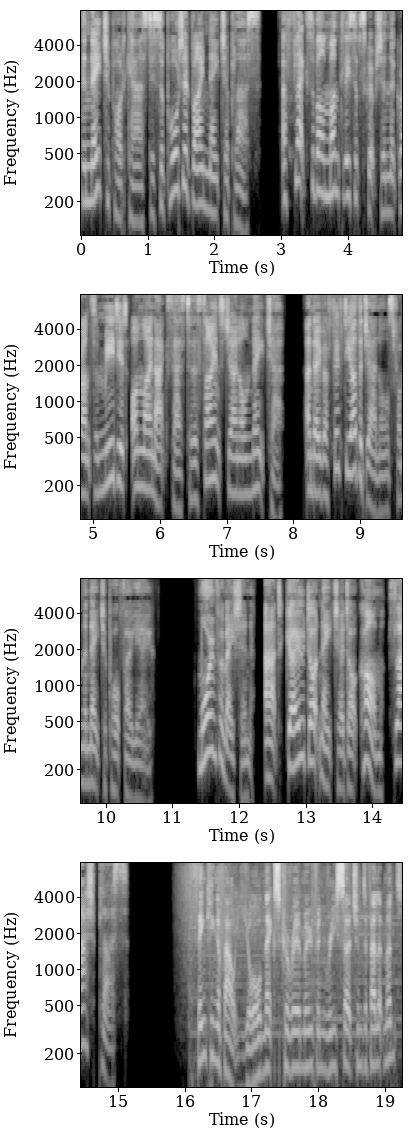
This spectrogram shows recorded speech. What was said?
The Nature Podcast is supported by Nature Plus, a flexible monthly subscription that grants immediate online access to the science journal Nature and over 50 other journals from the Nature portfolio. More information at go.nature.com/plus. Thinking about your next career move in research and development?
